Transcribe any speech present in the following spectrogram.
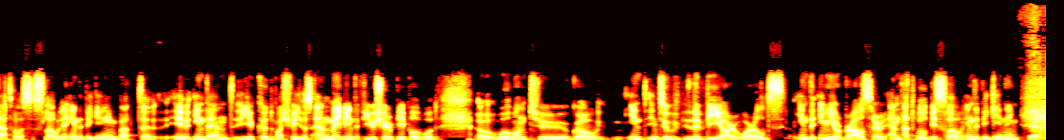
that was slowly in the beginning, but uh, in the end, you could watch videos, and maybe in the future, people would uh, will want to go in, into the VR worlds in the in your browser, and that will be slow in the beginning. Yeah.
